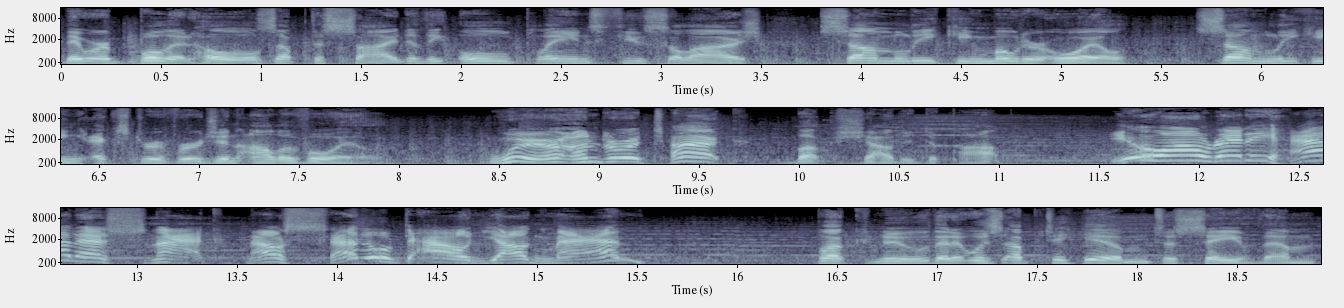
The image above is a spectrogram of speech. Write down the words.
There were bullet holes up the side of the old plane's fuselage, some leaking motor oil, some leaking extra virgin olive oil. We're under attack, Buck shouted to Pop. You already had a snack. Now settle down, young man. Buck knew that it was up to him to save them.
